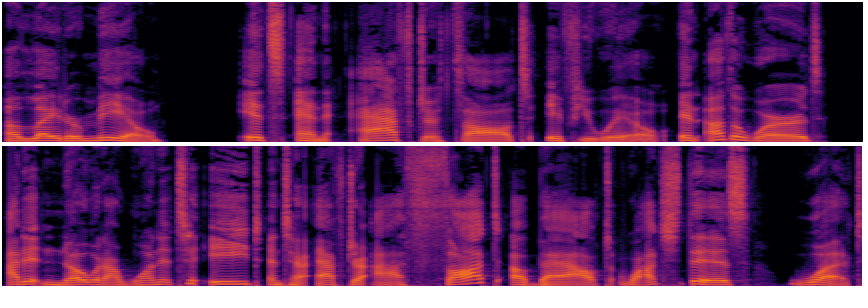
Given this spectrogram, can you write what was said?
a later meal. It's an afterthought, if you will. In other words, I didn't know what I wanted to eat until after I thought about, watch this, what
